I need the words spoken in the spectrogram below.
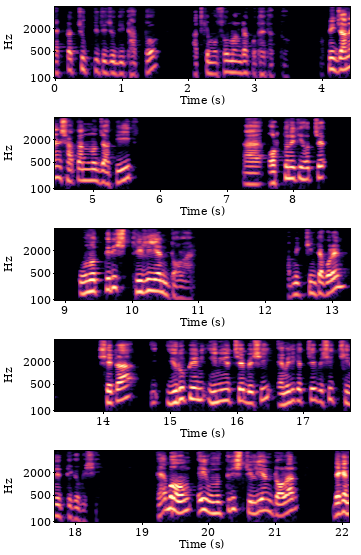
একটা চুক্তিতে যদি থাকতো, আজকে মুসলমানরা কোথায় থাকতো? আপনি জানেন সাতান্ন জাতির অর্থনীতি হচ্ছে উনত্রিশ ট্রিলিয়ন ডলার আপনি চিন্তা করেন, সেটা ইউরোপিয়ান ইউনিয়নের চেয়ে বেশি, আমেরিকার চেয়ে বেশি, চীনের থেকেও বেশি। এবং এই উনত্রিশ ট্রিলিয়ন ডলার দেখেন,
